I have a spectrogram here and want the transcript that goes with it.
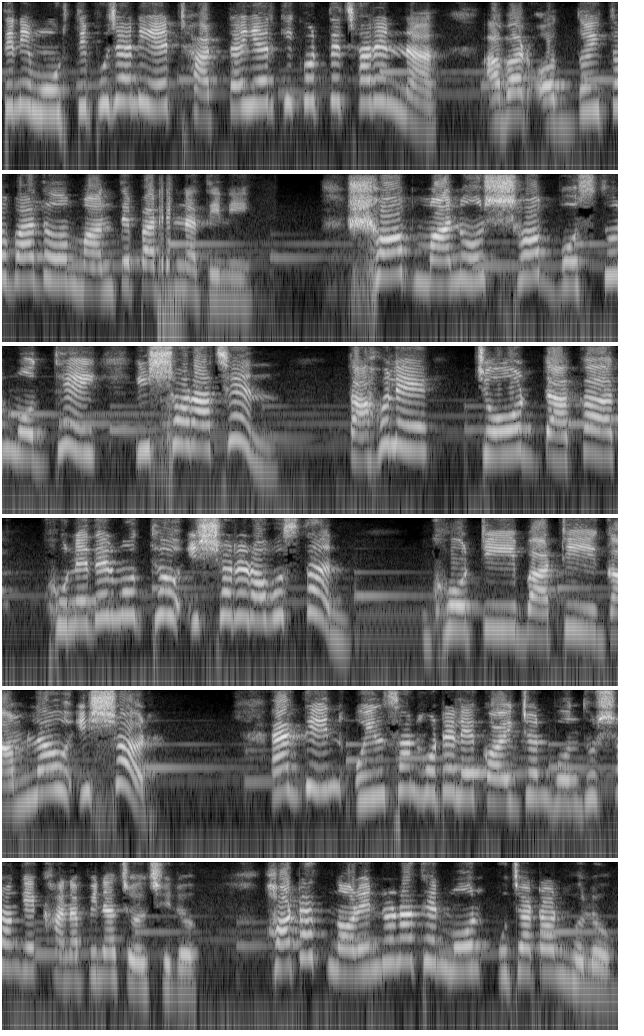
তিনি মূর্তি পূজা নিয়ে ঠাট্টাই আর কি করতে ছাড়েন না, আবার অদ্বৈতবাদও মানতে পারেন না তিনি। সব মানুষ সব বস্তুর মধ্যেই ঈশ্বর আছেন? তাহলে চোর, ডাকাত, খুনেদের মধ্যেও ঈশ্বরের অবস্থান। ঘটি, বাটি, গামলাও ঈশ্বর। একদিন উইলসন হোটেলে কয়েকজন বন্ধুর সঙ্গে খানাপিনা চলছিল। হঠাৎ নরেন্দ্রনাথের মন উচাটন হলো।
